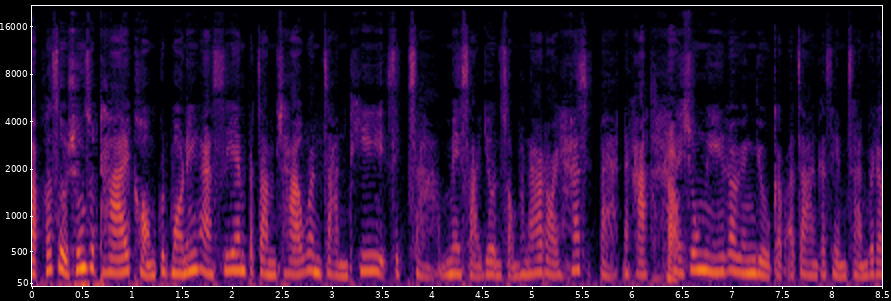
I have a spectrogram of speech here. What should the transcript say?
กลับเข้าสู่ช่วงสุดท้ายของ Good Morning อาเซียนประจำเช้าวันจันทร์ที่ 13 เมษายน 2558 นะคะครับในช่วงนี้เรายังอยู่กับอาจารย์เกษมสารวิร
